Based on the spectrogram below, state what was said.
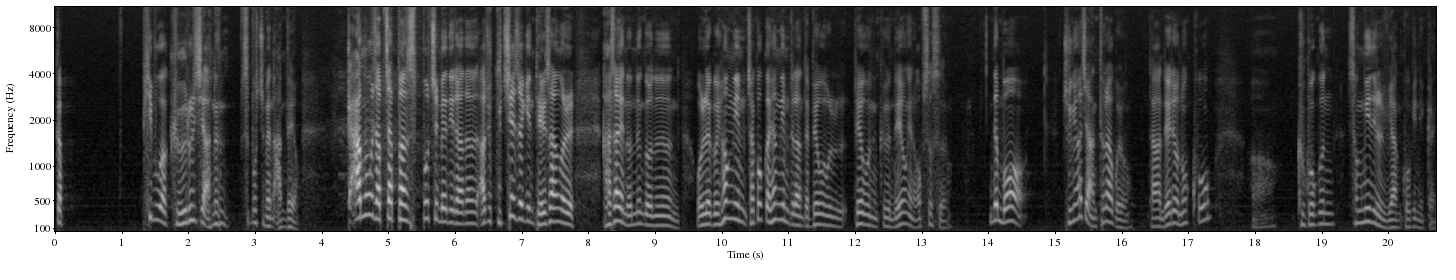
그러니까 피부가 그르지 않은 스포츠맨 안 돼요. 까무잡잡한 스포츠맨이라는 아주 구체적인 대상을 가사에 넣는 거는 원래 그 형님 작곡가 형님들한테 배울 배운 그 내용에는 없었어요. 근데 뭐 중요하지 않더라고요. 다 내려놓고 어, 그 곡은 성민이를 위한 곡이니까요.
